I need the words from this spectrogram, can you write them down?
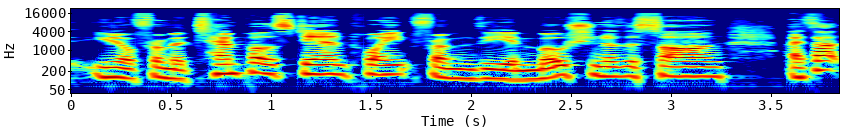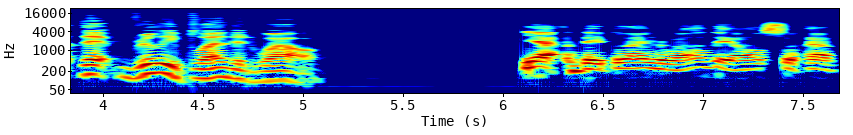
you know, from a tempo standpoint, from the emotion of the song, I thought that really blended well. Yeah, they blend well. They also have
